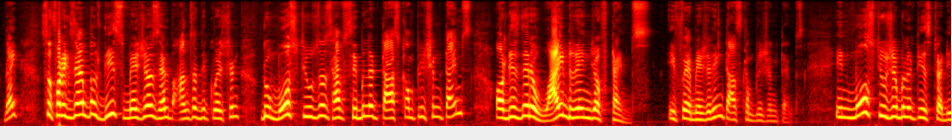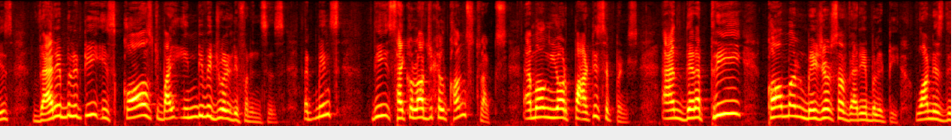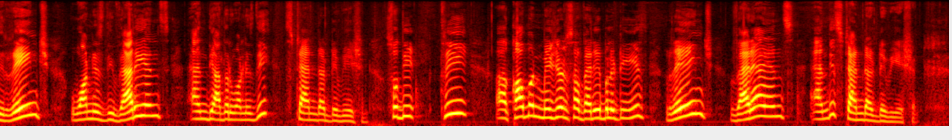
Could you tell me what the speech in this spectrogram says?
Right. So, for example, these measures help answer the question do most users have similar task completion times or is there a wide range of times if we are measuring task completion times. In most usability studies, variability is caused by individual differences. That means, the psychological constructs among your participants and there are three common measures of variability. One is the range, one is the variance and the other one is the standard deviation. So, the three uh, common measures of variability is range, variance and the standard deviation.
